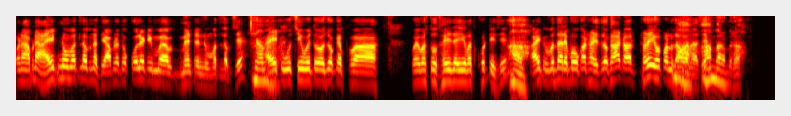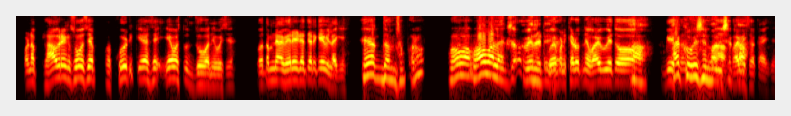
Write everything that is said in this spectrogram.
પણ આપણે હાઈટ નો મતલબ નથી. આપણે તો ક્વોલિટી મેન્ટેનનું મતલબ છે. હાઈટ ઓછી હોય તો જો કે કોઈ વસ્તુ થઈ જાય એ વાત ખોટી છે. હાઈટ વધારે બહુ કાઠાડી તો ઘાટ ઢળી પણ જવાના છે. બરાબર પણ ફ્લાવરિંગ શું છે ફૂટ કે છે એ વસ્તુ જોવાની હોય છે. તો તમને આ વેરાયટી અત્યારે કેવી લાગી? એકદમ સુપર. વાવવા લાયક છે કોઈ વેરાયટી પણ ખેડૂતને હોય તો આખું વિસીન વાવી વાવી શકાય. છે.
